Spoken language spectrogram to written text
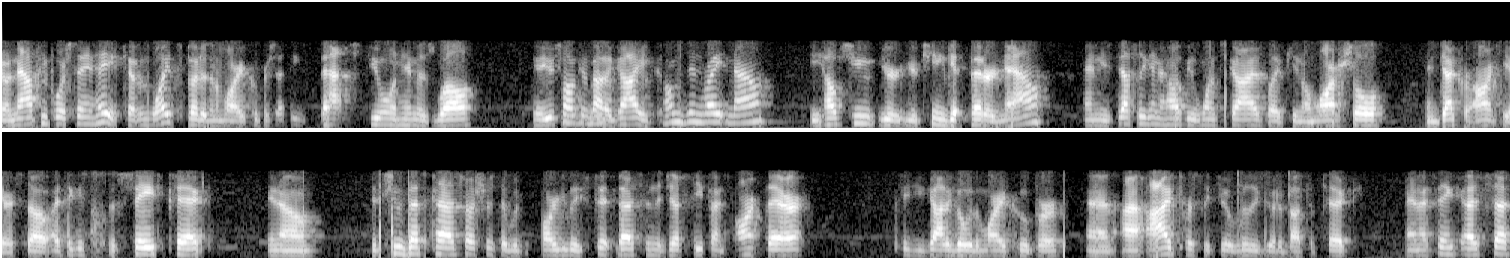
know, now people are saying, hey, Kevin White's better than Amari Cooper. So I think that's fueling him as well. You know, you're talking about a guy who comes in right now. He helps you your your team get better now, and he's definitely going to help you once guys like you know Marshall and Decker aren't here. So I think it's just a safe pick. You know, the two best pass rushers that would arguably fit best in the Jets defense aren't there. I think you got to go with Amari Cooper, and I, I personally feel really good about the pick. And I think, as Seth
